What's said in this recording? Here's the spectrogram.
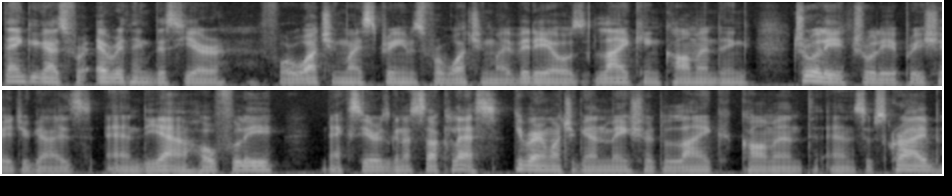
Thank you guys for everything this year, for watching my streams, for watching my videos, liking, commenting. Truly, truly appreciate you guys. And yeah, hopefully next year is gonna suck less. Thank you very much again. Make sure to like, comment, and subscribe.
